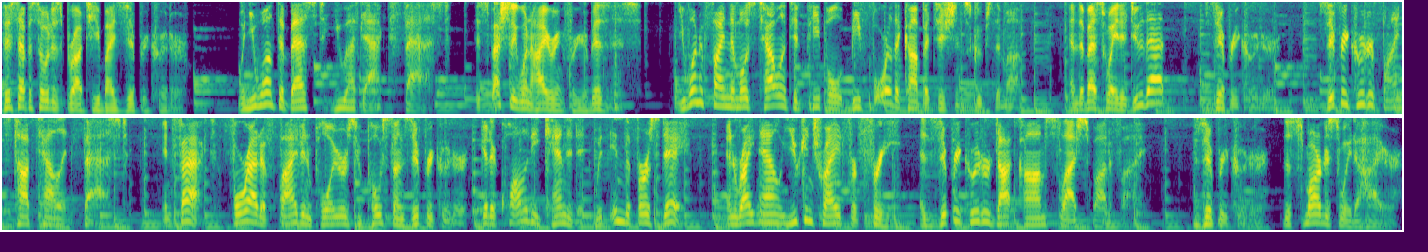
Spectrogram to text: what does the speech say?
This episode is brought to you by ZipRecruiter. When you want the best, you have to act fast, especially when hiring for your business. You want to find the most talented people before the competition scoops them up. And the best way to do that? ZipRecruiter. ZipRecruiter finds top talent fast. In fact, four out of five employers who post on ZipRecruiter get a quality candidate within the first day. And right now, you can try it for free at ziprecruiter.com slash Spotify. ZipRecruiter, the smartest way to hire.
